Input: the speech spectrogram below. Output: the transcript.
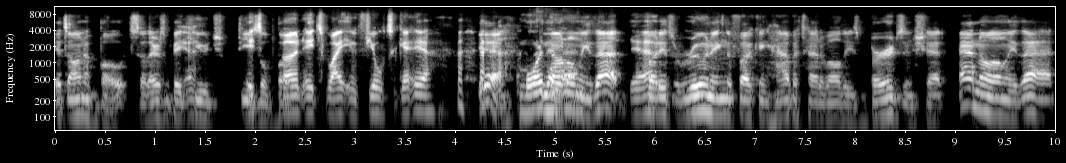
it's on a boat. So there's a big, Yeah. huge It's diesel boat. burnt its weight in fuel to get here. Yeah. More than not that. only that, Yeah. but it's ruining the fucking habitat of all these birds and shit. And not only that,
